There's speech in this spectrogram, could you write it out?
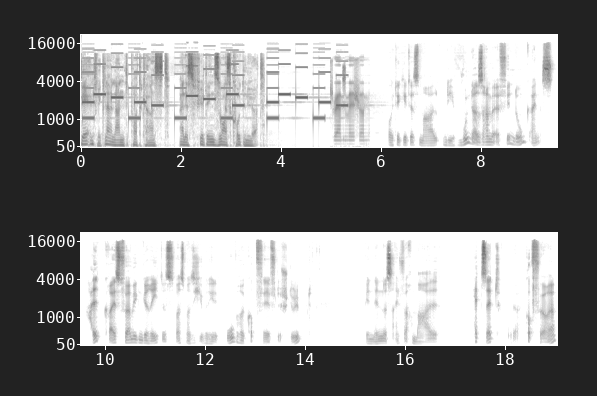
Der Entwicklerland Podcast. Alles für den Source Code Nerd. Heute geht es mal um die wundersame Erfindung eines halbkreisförmigen Gerätes, was man sich über die obere Kopfhälfte stülpt. Wir nennen es einfach mal Headset oder Kopfhörer.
